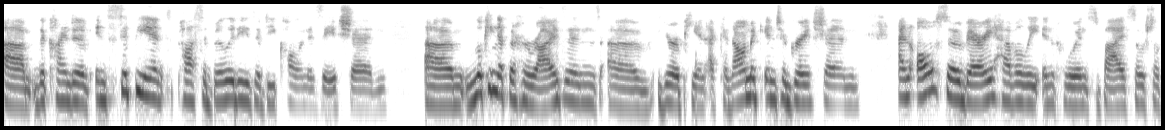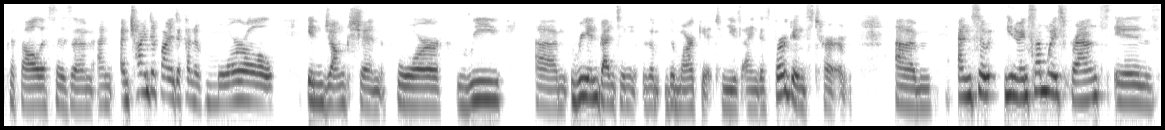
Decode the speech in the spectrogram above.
um, the kind of incipient possibilities of decolonization, um, looking at the horizons of European economic integration, and also very heavily influenced by social Catholicism and, and trying to find a kind of moral injunction for re um, reinventing the, the market, to use Angus Burgin's term. Um, and so, you know, in some ways, France is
